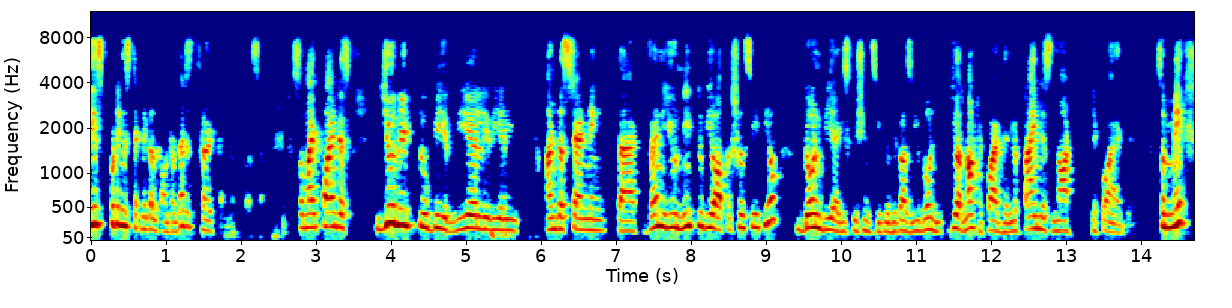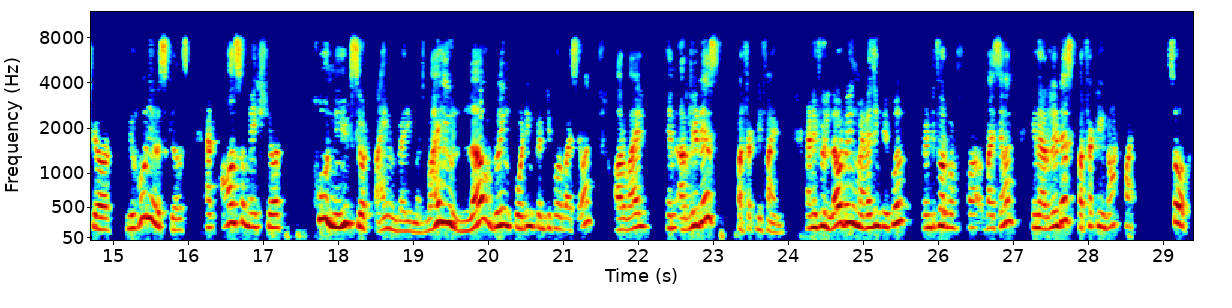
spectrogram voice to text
he's putting his technical counter. That is third kind of person. So my point is you need to be really, really understanding that when you need to be operational CTO, don't be execution CTO because you don't, you are not required there. Your time is not required there. So make sure you hone your skills and also make sure who needs your time very much. While you love doing coding 24 by 7 or while in early days, perfectly fine. And if you love doing managing people 24 by 7 in early days, perfectly not fine. So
